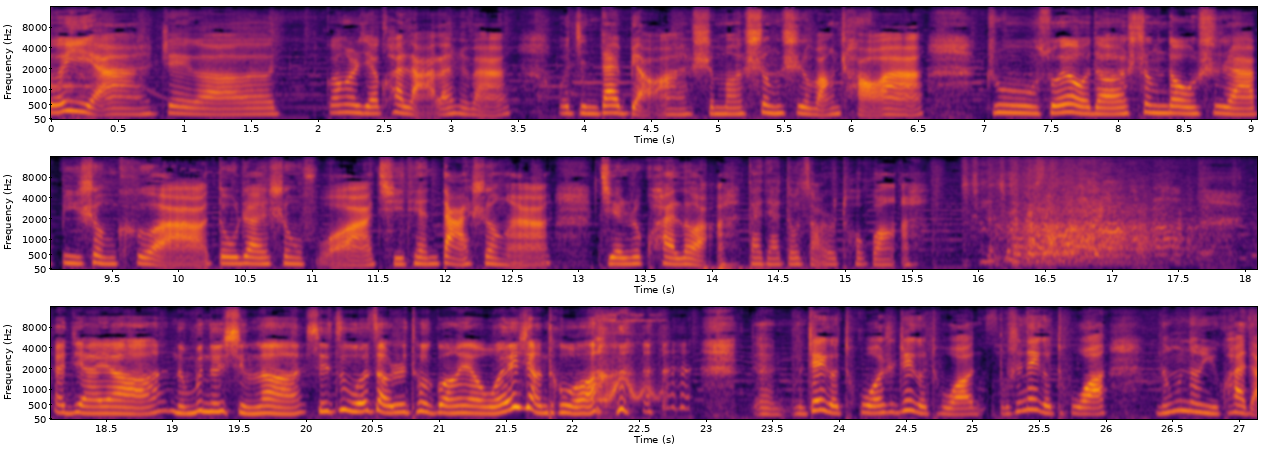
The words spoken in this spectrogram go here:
所以啊，这个。光棍节快来了是吧？我仅代表啊，什么盛世王朝啊，祝所有的圣斗士啊、必胜客啊、斗战胜佛啊、齐天大圣啊，节日快乐啊！大家都早日脱光啊！大家呀，能不能行了？谁祝我早日脱光呀？我也想脱。嗯，这个脱是这个脱，不是那个脱，能不能愉快的？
